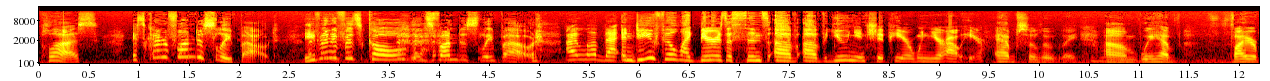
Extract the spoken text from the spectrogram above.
Plus, it's kind of fun to sleep out. Even if it's cold, it's fun to sleep out. I love that. And do you feel like there is a sense of, of unionship here when you're out here? Absolutely. Mm -hmm. um, we have fire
